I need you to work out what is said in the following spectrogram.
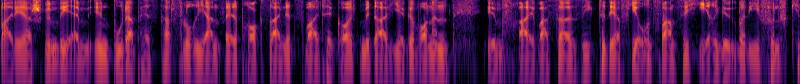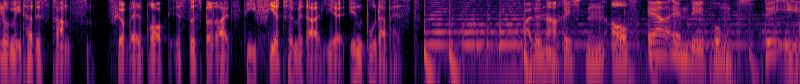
Bei der Schwimm-WM in Budapest hat Florian Wellbrock seine zweite Goldmedaille gewonnen. Im Freiwasser siegte der 24-Jährige über die 5 Kilometer Distanz. Für Wellbrock ist es bereits die vierte Medaille in Budapest. Alle Nachrichten auf rnd.de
